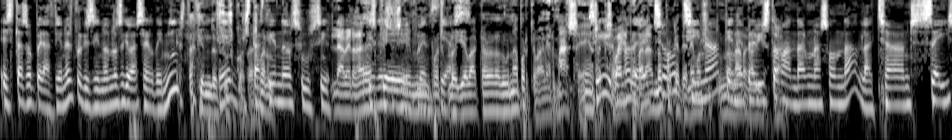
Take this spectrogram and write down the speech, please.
estas operaciones, porque si no, no sé qué va a ser de mí. Está haciendo sus ¿Eh? cosas. Está Bueno, haciendo sus, sí. La verdad es sus que pues, influencias. lo lleva claro la Luna porque va a haber más, ¿eh? O sea, Sí, que se bueno, de hecho, porque China tiene previsto lista. mandar una sonda, la Chance 6,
